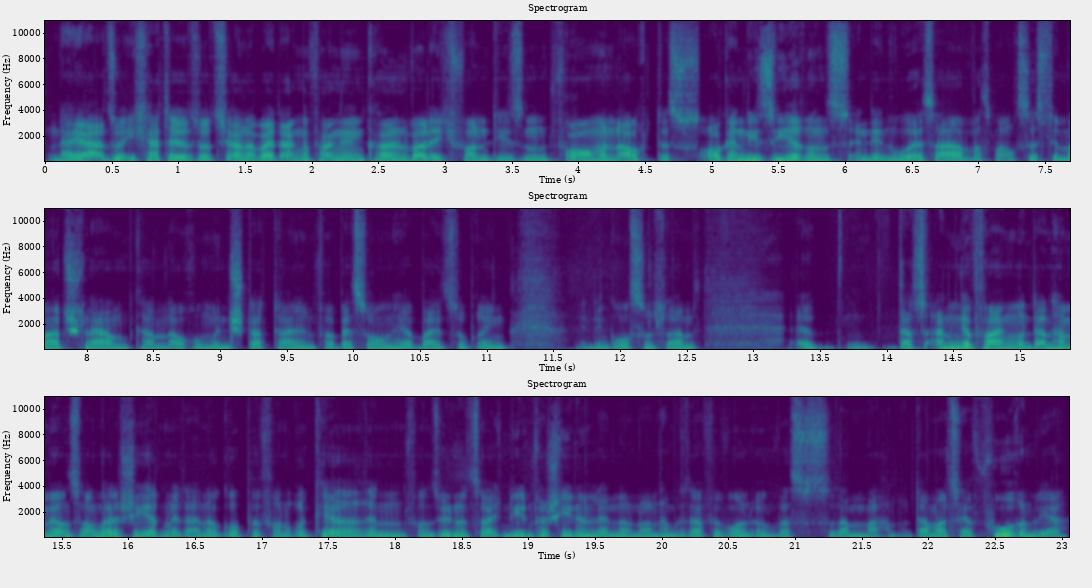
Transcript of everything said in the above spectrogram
Naja, also ich hatte Sozialarbeit angefangen in Köln, weil ich von diesen Formen auch des Organisierens in den USA, was man auch systematisch lernen kann, auch um in Stadtteilen Verbesserungen herbeizubringen, in den großen äh, das angefangen und dann haben wir uns engagiert mit einer Gruppe von Rückkehrerinnen von Sühnezeichen, die in verschiedenen Ländern waren, haben gesagt, wir wollen irgendwas zusammen machen. Und damals erfuhren wir,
